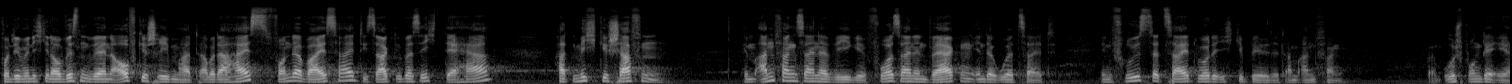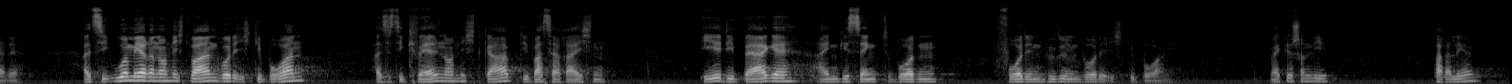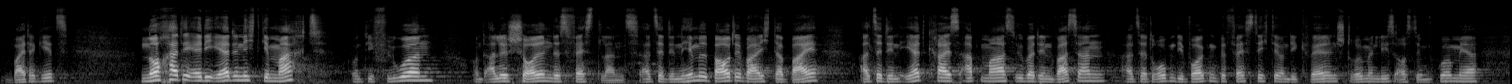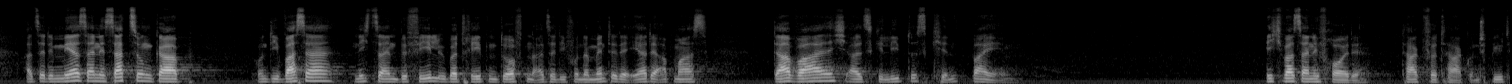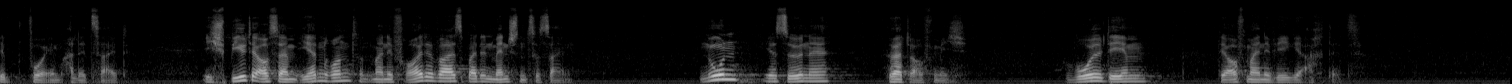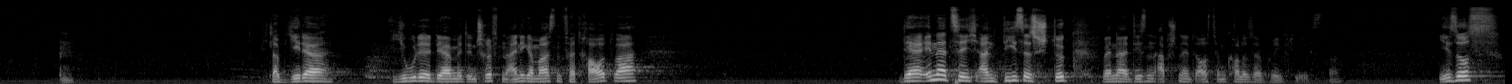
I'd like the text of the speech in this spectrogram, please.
von dem wir nicht genau wissen, wer ihn aufgeschrieben hat. Aber da heißt von der Weisheit, die sagt über sich, der Herr hat mich geschaffen im Anfang seiner Wege, vor seinen Werken in der Urzeit. In frühester Zeit wurde ich gebildet, am Anfang, beim Ursprung der Erde. Als die Urmeere noch nicht waren, wurde ich geboren, als es die Quellen noch nicht gab, die wasserreichen. Ehe die Berge eingesenkt wurden, vor den Hügeln wurde ich geboren. Merkt ihr schon die Parallelen? Weiter geht's. Noch hatte er die Erde nicht gemacht und die Fluren und alle Schollen des Festlands. Als er den Himmel baute, war ich dabei. Als er den Erdkreis abmaß über den Wassern, als er droben die Wolken befestigte und die Quellen strömen ließ aus dem Urmeer, als er dem Meer seine Satzung gab und die Wasser nicht seinen Befehl übertreten durften, als er die Fundamente der Erde abmaß, da war ich als geliebtes Kind bei ihm. Ich war seine Freude, Tag für Tag, und spielte vor ihm alle Zeit. Ich spielte auf seinem Erdenrund, und meine Freude war es, bei den Menschen zu sein. Nun, ihr Söhne, hört auf mich, wohl dem, der auf meine Wege achtet. Ich glaube, jeder Jude, der mit den Schriften einigermaßen vertraut war, der erinnert sich an dieses Stück, wenn er diesen Abschnitt aus dem Kolosserbrief liest. Ne? Jesus,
